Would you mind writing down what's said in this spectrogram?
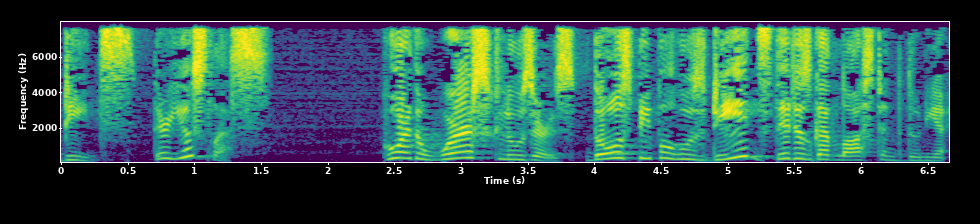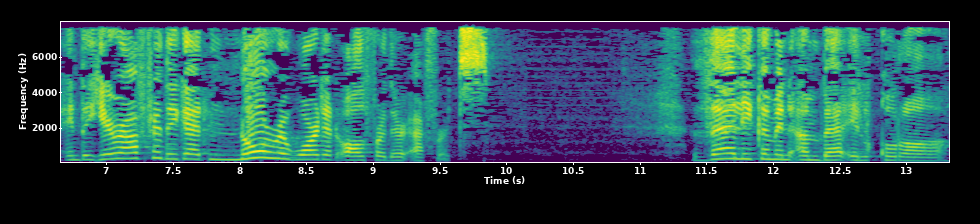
deeds? They're useless. Who are the worst losers? Those people whose deeds, they just got lost in the dunya. In the hereafter, they get no reward at all for their efforts. ذَلِكَ مِنْ أَنْبَاءِ الْقُرَى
